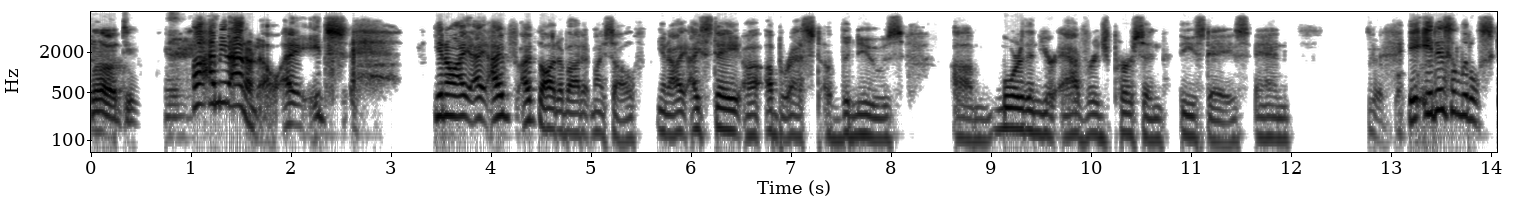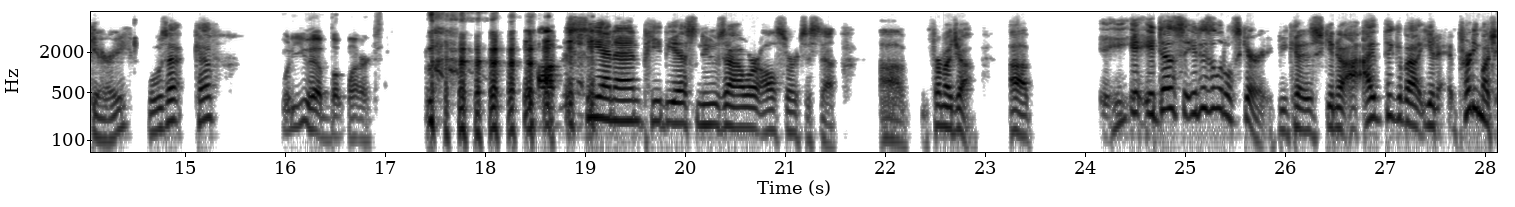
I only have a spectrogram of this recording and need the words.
Oh dear. I I mean, I don't know. I it's you know, I, I I've I've thought about it myself. You know, I, I stay uh, abreast of the news um, more than your average person these days, and It, it is a little scary. What was that, Kev? What do you have bookmarked? um, CNN, PBS NewsHour, all sorts of stuff uh, for my job. Uh, it, it does. It is a little scary because you know I, I think about you know pretty much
